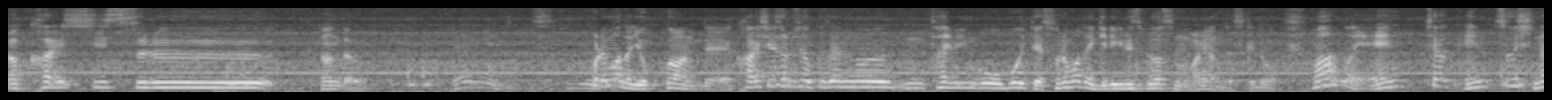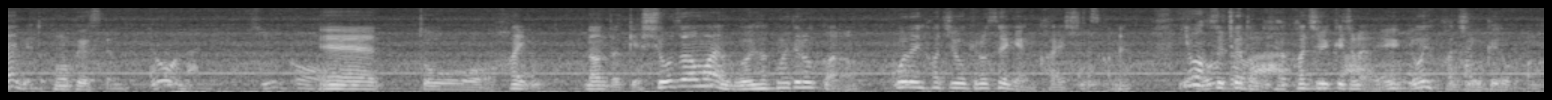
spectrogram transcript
が開始するなんだろうこれまだ4日なんで開始する直前のタイミングを覚えてそれまでギリギリスピード出すのもありなんですけどまああの延着延通しないでとこのペースでも。えー、っとはい。なんだっけ塩沢前の 500m かな。ここで85キロ制限開始ですかね。今通知が180系じゃない。え480系とかかな。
